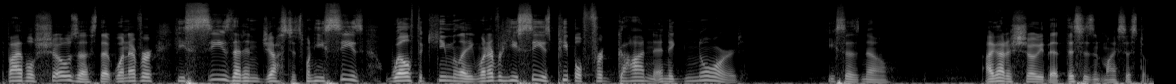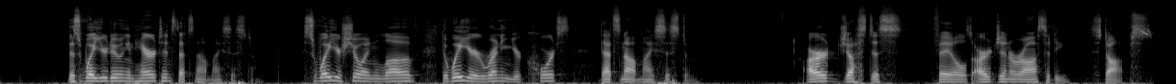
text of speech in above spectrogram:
The Bible shows us that whenever he sees that injustice, when he sees wealth accumulating, whenever he sees people forgotten and ignored, he says, No, I got to show you that this isn't my system. This way you're doing inheritance, that's not my system. This way you're showing love, the way you're running your courts, that's not my system. Our justice fails, our generosity stops.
